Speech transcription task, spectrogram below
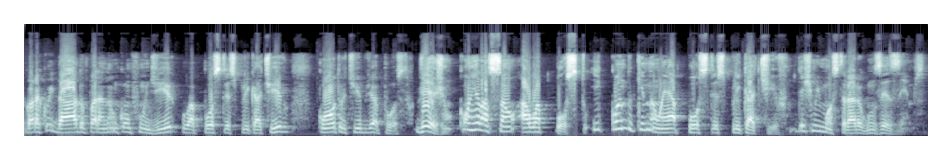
Agora, cuidado para não confundir o aposto explicativo com outro tipo de aposto. Vejam, com relação ao aposto, e quando que não é aposto explicativo? Deixe-me mostrar alguns exemplos.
